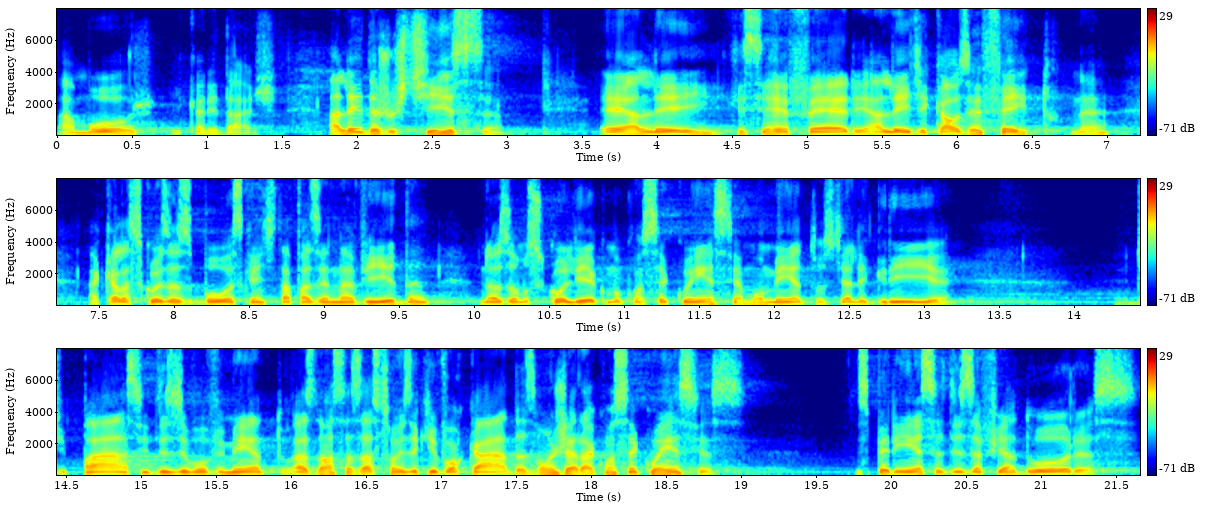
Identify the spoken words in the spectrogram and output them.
amor e caridade. A lei da justiça é a lei que se refere à lei de causa e efeito. Né? Aquelas coisas boas que a gente está fazendo na vida, nós vamos colher como consequência momentos de alegria, de paz e desenvolvimento. As nossas ações equivocadas vão gerar consequências, experiências desafiadoras,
